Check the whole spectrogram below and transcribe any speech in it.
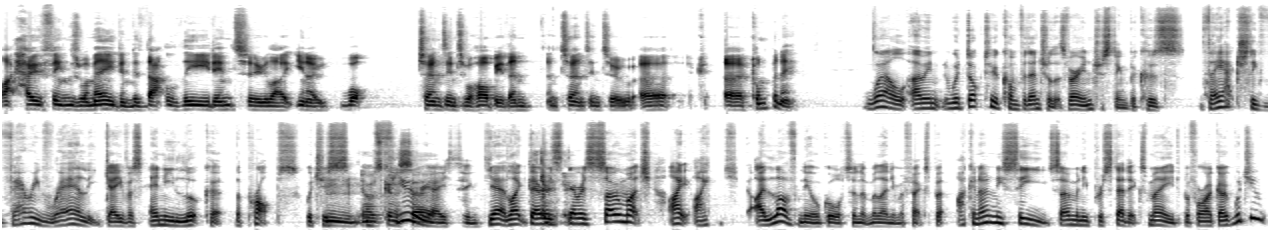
like how things were made and did that lead into like you know what turns into a hobby then and turns into a, a company? Well, I mean, with Doctor Who Confidential, that's very interesting because they actually very rarely gave us any look at the props, which is Hmm, I was infuriating. Yeah, like there is there is so much. I I I love Neil Gorton at Millennium Effects, but I can only see so many prosthetics made before I go. Would you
